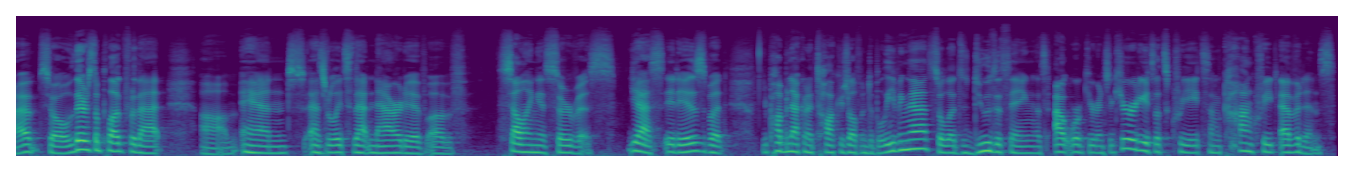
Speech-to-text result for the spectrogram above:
right so there's the plug for that um, and as relates to that narrative of selling is service yes it is but you're probably not going to talk yourself into believing that so let's do the thing let's outwork your insecurities let's create some concrete evidence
